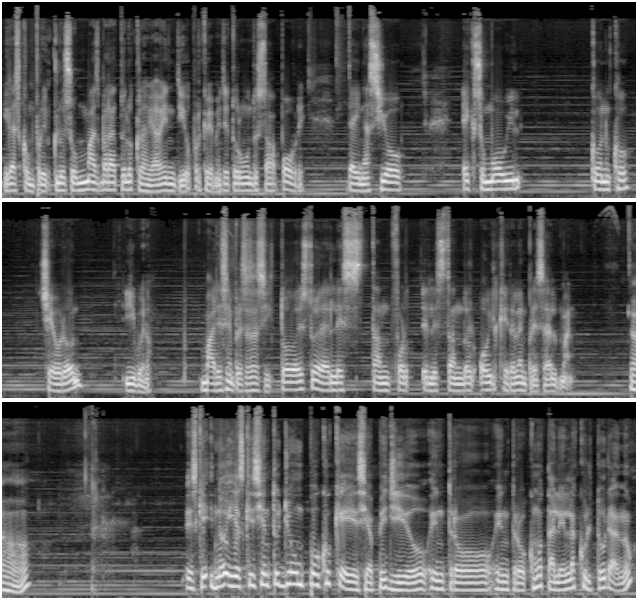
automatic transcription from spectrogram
y las compró incluso más barato de lo que lo había vendido porque obviamente todo el mundo estaba pobre. De ahí nació ExxonMobil, Conco, Chevron y bueno, varias empresas así. Todo esto era el Stanford, el Standard Oil que era la empresa del man. Ajá. Es que, no, y es que siento yo un poco que ese apellido entró, entró como tal en la cultura, ¿no?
